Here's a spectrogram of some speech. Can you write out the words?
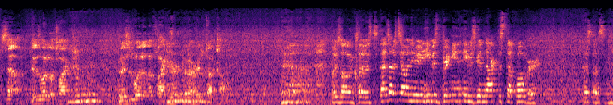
So, this is what it looks like. this is what it looks like here at JediRich.com. It was all enclosed. That's what I was telling him. He was bringing. He was gonna knock the stuff over. That's what I was saying.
